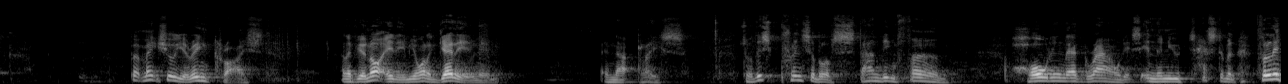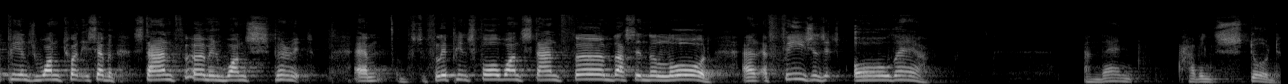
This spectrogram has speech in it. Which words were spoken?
but make sure you're in Christ. And if you're not in Him, you want to get in Him in that place. So, this principle of standing firm, holding their ground, it's in the New Testament. Philippians 1.27, stand firm in one spirit. Um, Philippians 4.1, stand firm thus in the Lord. And Ephesians, it's all there. And then, having stood,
